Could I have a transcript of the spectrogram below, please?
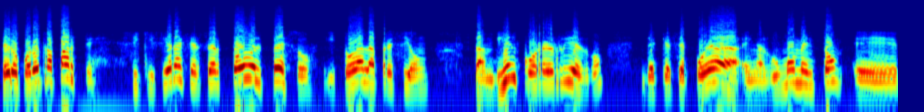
pero por otra parte, si quisiera ejercer todo el peso y toda la presión, también corre el riesgo de que se pueda en algún momento eh,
